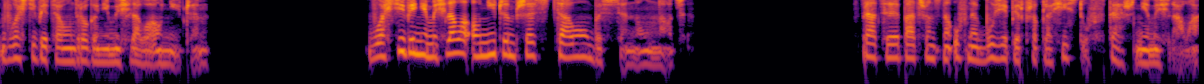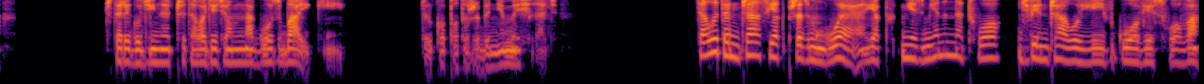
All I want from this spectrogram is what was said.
Właściwie całą drogę nie myślała o niczym. Właściwie nie myślała o niczym przez całą bezsenną noc. W pracy, patrząc na ufne buzie pierwszoklasistów, też nie myślała. Cztery godziny czytała dzieciom na głos bajki, tylko po to, żeby nie myśleć. Cały ten czas, jak przez mgłę, jak niezmienne tło, dźwięczały jej w głowie słowa.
